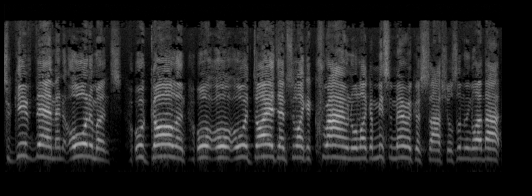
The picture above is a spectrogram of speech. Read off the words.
to give them an ornament or a garland or, or, or a diadem, so like a crown or like a Miss America sash or something like that,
